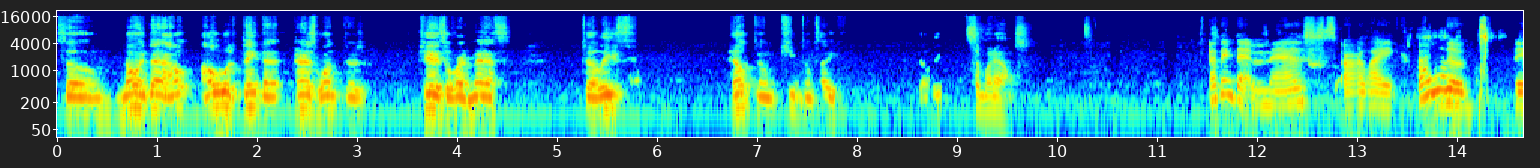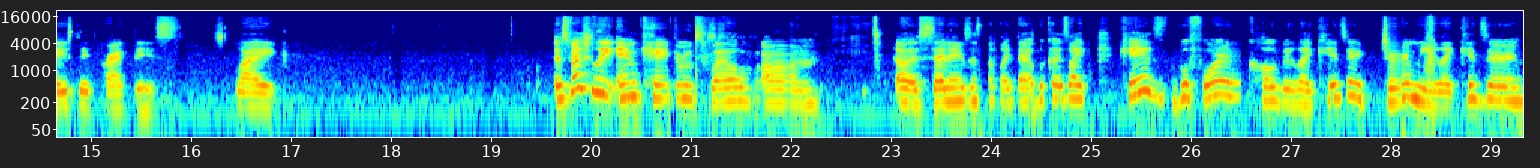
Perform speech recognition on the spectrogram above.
So knowing that, I, I would think that parents want their kids to wear masks to at least help them keep them safe. Someone else. I think that masks are like the basic practice. Like especially in K through 12 um uh settings and stuff like that because like kids before COVID like kids are germy like kids are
